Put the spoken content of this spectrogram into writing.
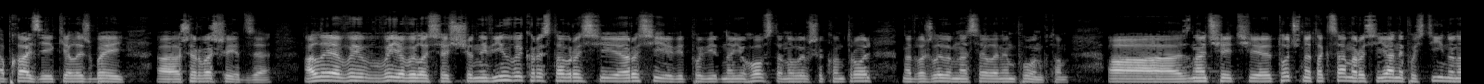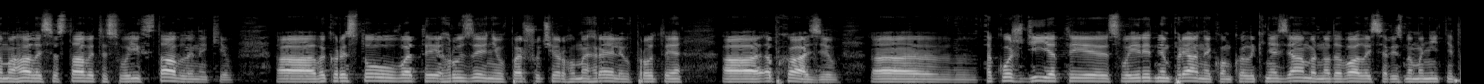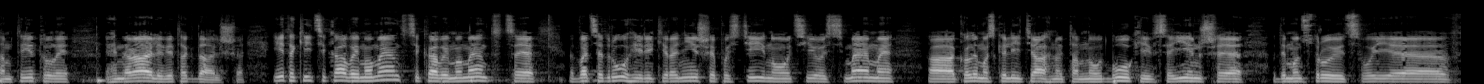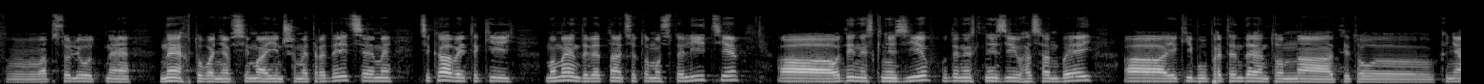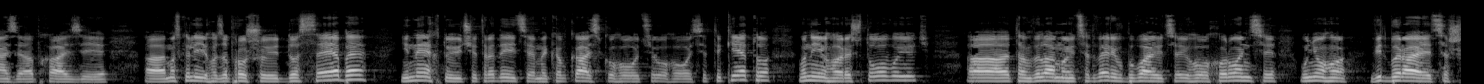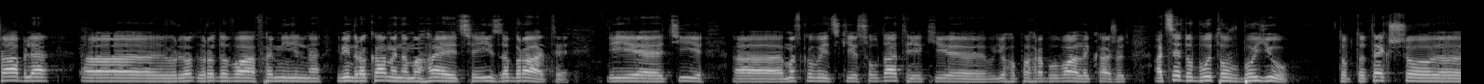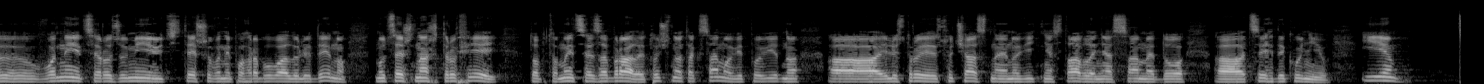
Абхазії Келешбей е, Шервашидзе. Але ви, виявилося, що не він використав Росію, а Росія, відповідно, його, встановивши контроль над важливим населеним пунктом. А, значить, е, точно так само росіяни постійно намагалися ставити своїх ставлеників, а, використовувати грузинів, в першу чергу мегрелів проти а, абхазів, а, також діяти своєрідним пряником, коли князям надавалися різноманітні там титули генералів і так далі. І такий цікавий момент, цікавий момент це 22-й рік і раніше постійно ці ось меми. Коли москалі тягнуть там ноутбуки і все інше, демонструють своє абсолютне нехтування всіма іншими традиціями. Цікавий такий момент 19 столітті. Один із князів, один із князів Гасан Бей, який був претендентом на титул е, князя Абхазії, москалі його запрошують до себе. І нехтуючи традиціями кавказького цього ось етикету, вони його арештовують. Там виламуються двері, вбиваються його охоронці. У нього відбирається шабля родова, фамільна. Він роками намагається її забрати. І е, ті е, московицькі солдати, які його пограбували, кажуть: а це добуто в бою. Тобто, те, що е, вони це розуміють, те, що вони пограбували людину, ну це ж наш трофей. Тобто ми це забрали. Точно так само відповідно ілюструє сучасне новітнє ставлення саме до цих дикунів. І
